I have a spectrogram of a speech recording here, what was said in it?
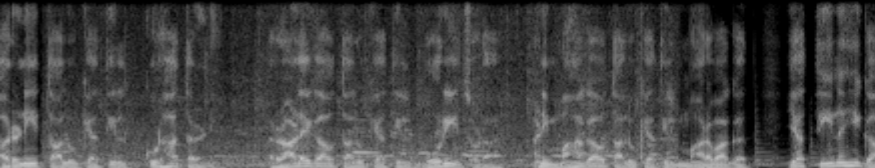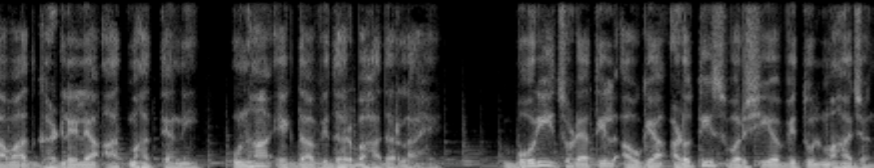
अरणी तालुक्यातील कुढातरणी. राळेगाव तालुक्यातील बोरीचोडा आणि महागाव तालुक्यातील मारवागत या तीनही गावात घडलेल्या आत्महत्यांनी पुन्हा एकदा विदर्भ हादरला आहे. बोरीचोड्यातील अवघ्या अडतीस वर्षीय वितुल महाजन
